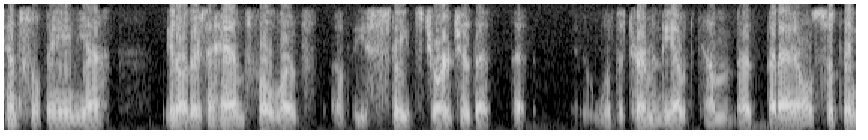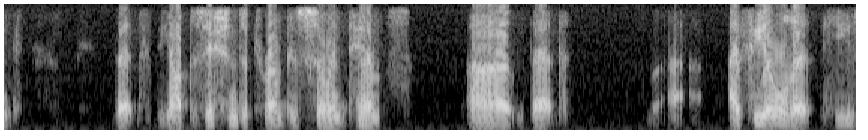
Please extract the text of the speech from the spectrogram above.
Pennsylvania. You know, there's a handful of of these states, Georgia, that that will determine the outcome. But but I also think that the opposition to Trump is so intense uh, that I feel that he's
